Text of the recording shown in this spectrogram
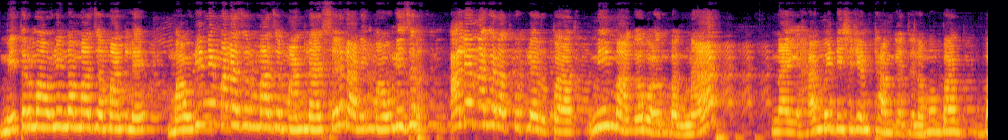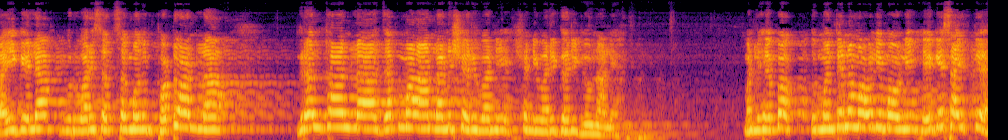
मी तर माऊलीनं माझं मानले. माऊलीने मला जर माझं मानलं असेल आणि माऊली जर आल्या ना घरात कुठल्या रूपात मी मागं वळून बघणार नाही. हा मी डिसिजन ठाम घेतलेला. मग बा बाई गेल्या गुरुवारी सत्संगमधून फोटो आणला ग्रंथ आणला जपमाळा आणला आणि शनिवारी शनिवारी घरी घेऊन आल्या. म्हणलं हे बघ तू म्हणते ना माऊली माऊली हे घे साहित्य.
